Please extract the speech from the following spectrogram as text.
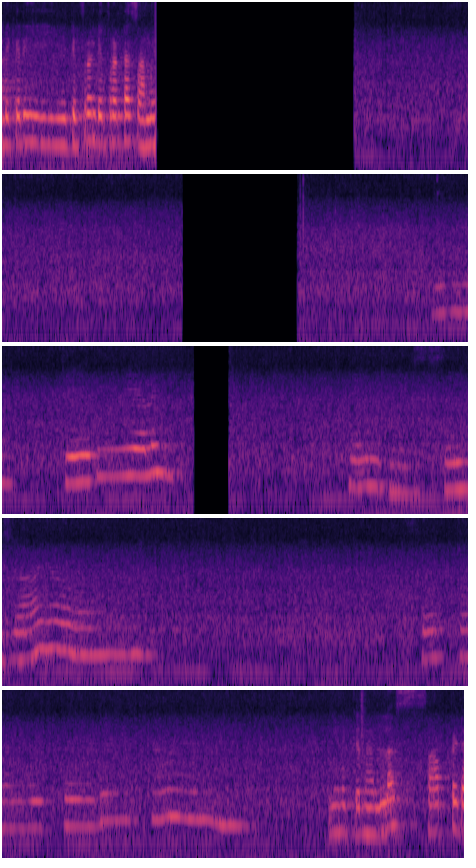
அடிக்கடி டிஃப்ரெண்ட் டிஃப்ரெண்ட்டாக சமை தெரியலை. செஞ்சாயோ எனக்கு நல்லா சாப்பிட.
